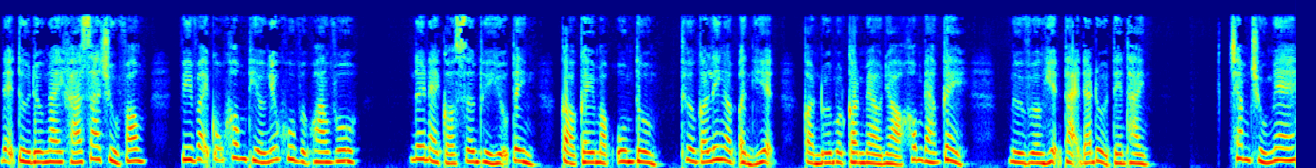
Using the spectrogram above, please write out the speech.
đệ tử đường này khá xa chủ phong, vì vậy cũng không thiếu những khu vực hoang vu. Nơi này có sơn thủy hữu tình, cỏ cây mọc um tùm, thường có linh ngập ẩn hiện, còn nuôi một con mèo nhỏ không đáng kể. Ngư Vương hiện tại đã đổi tên thành. Chăm chú nghe,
